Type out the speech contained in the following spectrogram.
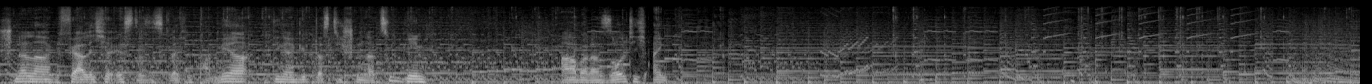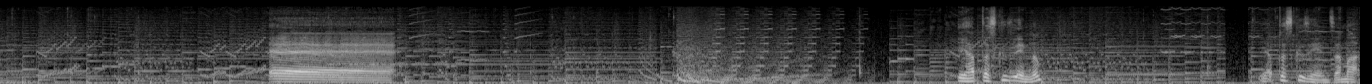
schneller, gefährlicher ist, dass es gleich ein paar mehr Dinger gibt, dass die schneller zugehen. Aber da sollte ich ein... habt das gesehen, ne? Ihr habt das gesehen. Sag mal,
